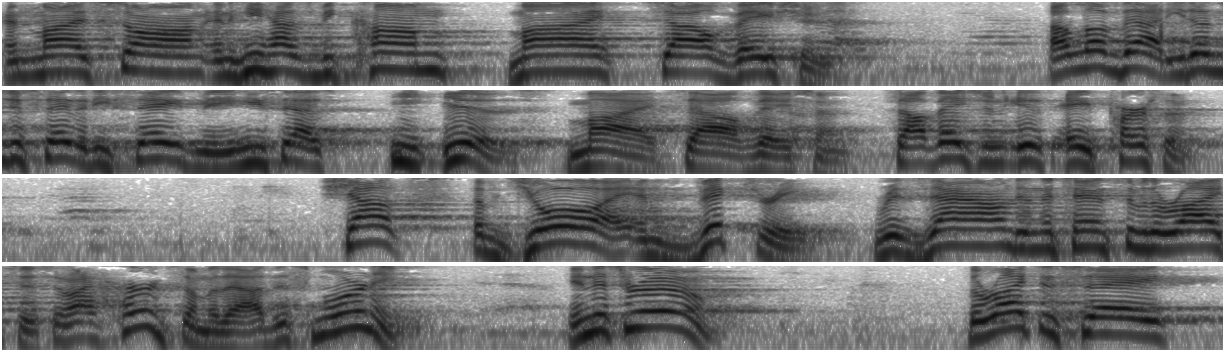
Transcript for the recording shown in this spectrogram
and my song, and He has become my salvation. I love that. He doesn't just say that He saved me, He says, He is my salvation. Salvation is a person. Shouts of joy and victory resound in the tents of the righteous. And I heard some of that this morning in this room. The righteous say,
